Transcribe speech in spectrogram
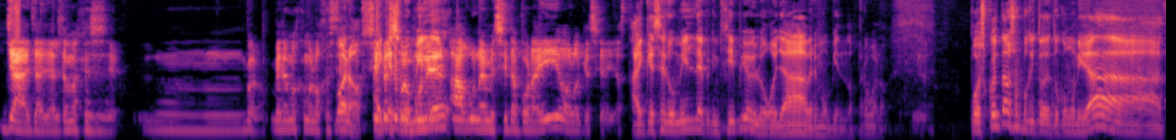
Ya, ya, ya, el tema es que sí, sí. Mm, bueno, veremos cómo lo gestionamos. Bueno, hay Siempre que se ser puede poner humilde. alguna mesita por ahí o lo que sea, ya está. Hay que ser humilde al principio y luego ya veremos viendo. Pero bueno. Pues cuéntanos un poquito de tu comunidad.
